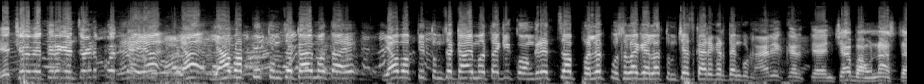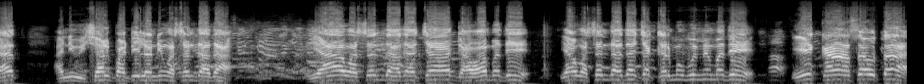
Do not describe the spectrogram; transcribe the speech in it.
याच्या व्यतिरिक्त यांच्याकडे पद नाही, या या या बाबतीत तुमचं काय मत आहे? या बाबतीत तुमचं काय मत आहे की काँग्रेसचा फलक पुसला गेला तुमच्याच कार्यकर्त्यांकडून? कार्यकर्त्यांच्या भावना असतात आणि विशाल पाटील आणि वसंतदादा या वसंतदादाच्या गावामध्ये या वसंतदादाच्या कर्मभूमीमध्ये एक काळ असा होता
